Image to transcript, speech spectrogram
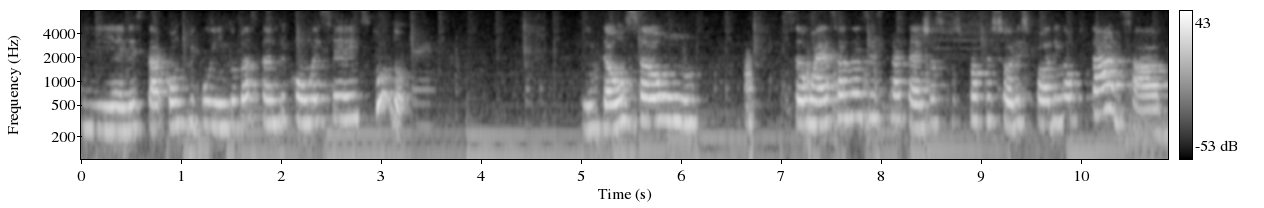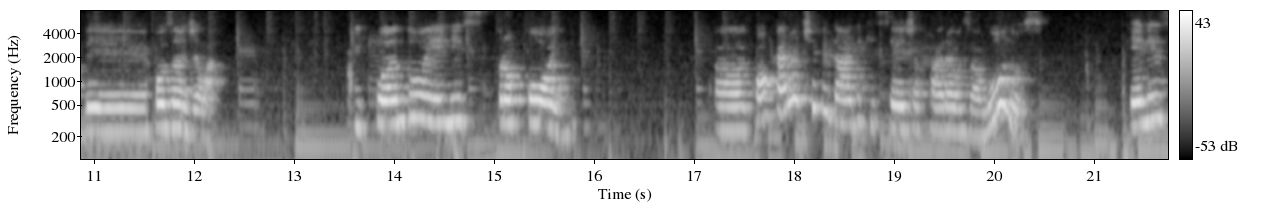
e ele está contribuindo bastante com esse estudo. Então são são essas as estratégias que os professores podem optar, sabe, Rosângela? que quando eles propõem uh, qualquer atividade que seja para os alunos, eles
